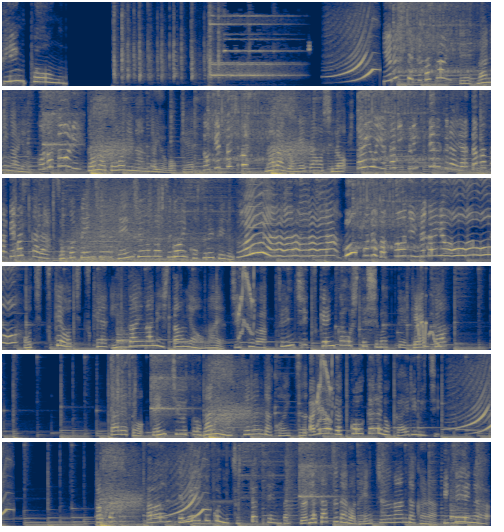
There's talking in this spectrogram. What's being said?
ピンポン。許してくださいえ、何がや？この通りどの通りなんだよボケ。土下座しますなら土下座をしろ。額を床に振りつけるくらい頭下げますからそこ天井、天井がすごい擦れてる。うわーもうこの学校にいるなよ落ち着け落ち着け。一体何したんやお前。実は先日喧嘩をしてしまって。喧嘩？誰と？電柱と何言ってるんだこいつ。あれは学校からの帰り道あーんてめえどこに突っ立ってんだ？そりゃ立つだろ電柱なんだから。痛えな。あ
